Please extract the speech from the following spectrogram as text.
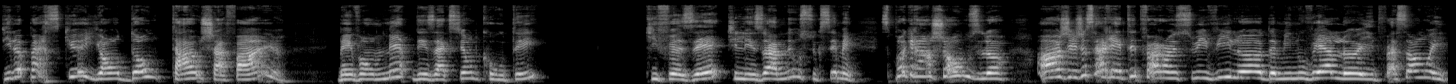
Puis là, parce qu'ils ont d'autres tâches à faire, ben, ils vont mettre des actions de côté qu'il faisait qui les a amenés au succès. Mais c'est pas grand-chose, là. Ah, j'ai juste arrêté de faire un suivi, là, de mes nouvelles, là. Et de toute façon, ils,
